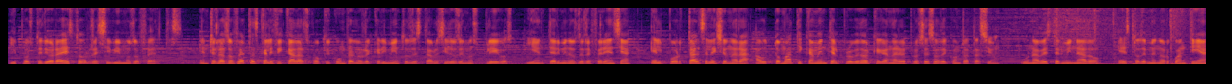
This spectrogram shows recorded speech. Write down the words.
y posterior a esto recibimos ofertas. Entre las ofertas calificadas o que cumplan los requerimientos establecidos en los pliegos y en términos de referencia, el portal seleccionará automáticamente al proveedor que ganará el proceso de contratación. Una vez terminado esto de menor cuantía,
